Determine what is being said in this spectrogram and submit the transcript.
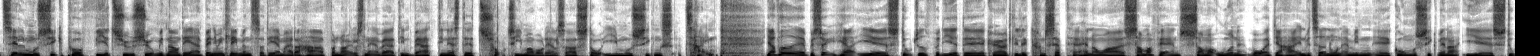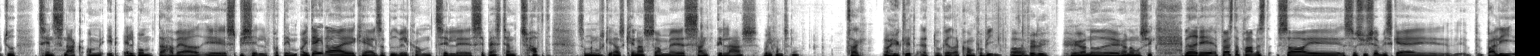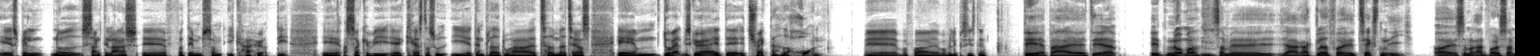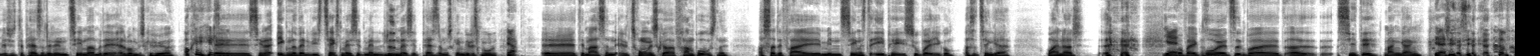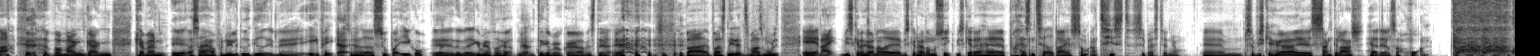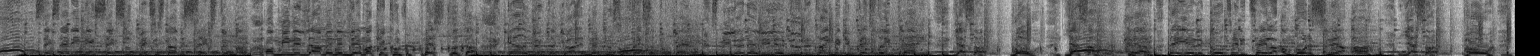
til musik på 24-7. Mit navn det er Benjamin Clemens, og det er mig, der har fornøjelsen af at være din vært de næste to timer, hvor det altså står i musikkens tegn. Jeg har fået øh, besøg her i øh, studiet, fordi at, øh, jeg kører et lille koncept her hen over sommerferien, sommerugerne, hvor at jeg har inviteret nogle af mine gode musikvenner i studiet til en snak om et album, der har været specielt for dem. Og i dag der kan jeg altså byde velkommen til Sebastian Toft, som man måske også kender som Sankt Delage. Velkommen til. Tak. Og hyggeligt, at du gad at komme forbi og høre noget, øh, høre noget musik. Hvad er det? Først og fremmest, så, øh, så synes jeg, at vi skal øh, bare lige øh, spille noget Sankt Delage øh, for dem, som ikke har hørt det. Øh, og så kan vi øh, kaste os ud i øh, den plade, du har taget med til os. Øh, du har valgt, at vi skal høre et, øh, et track, der hedder Horn. Øh, hvorfor, øh, hvorfor lige præcis det? Det er bare øh, det er et nummer, som øh, jeg er ret glad for øh, teksten i og øh, som er ret voldsom. Jeg synes, det passer lidt ind i temaet med det album, vi skal høre. Okay, helt sikkert. Øh, senere, ikke nødvendigvis tekstmæssigt, men lydmæssigt passer det måske en lille smule. Ja. Øh, det er meget sådan elektronisk og frembrusende. Og så er det fra øh, min seneste EP, Super Ego. Og så tænker jeg, why not? Yeah, Hvorfor ikke bruge altså. tiden på at, at, at sige det mange gange? ja, det hvor, hvor mange gange kan man... Øh, og så har jeg jo for nyligt udgivet en øh, EP, ja, som ja. hedder Super Ego. Øh, det ved jeg ikke, om jeg har fået hørt, men ja. det kan man jo gøre, hvis det er. bare, bare snit den så meget som muligt. Øh, nej, vi skal da høre noget, øh, vi skal da høre noget musik. Vi skal da have præsenteret dig som artist, Sebastian jo. Øh, så vi skal høre øh, Sankt Delage. Her er det altså Horn sexede bitches, der vil sexte mig. Og mine lammende lemmer kan kun forpestre dig. Gade lygter gør, at man pludselig fækser for fanden. Smilende er lille hvid, dreng med gevækster i panden. Ja så, wow, ja så, her. Dagene går til de taler om hvor det sner ah. uh. Ja så, på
